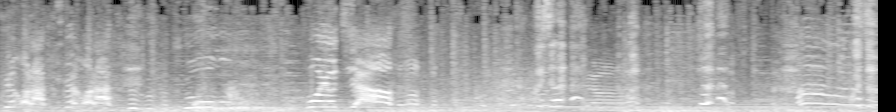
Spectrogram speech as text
别过来！别过来！我 我有枪！快起来！快，快走！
